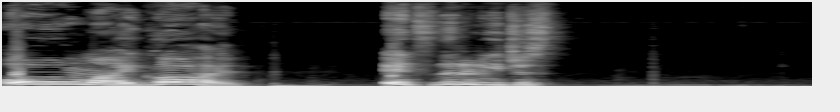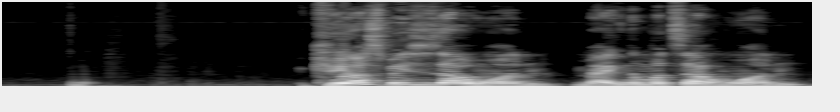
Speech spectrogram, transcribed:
Oh my god. It's literally just Chaos Space is at one. Magnumut's at one.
